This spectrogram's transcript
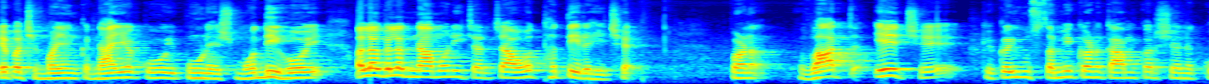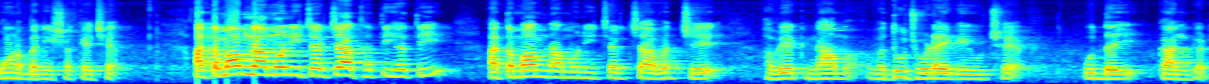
એ પછી મયંક નાયક હોય, પૂર્ણેશ મોદી હોય, અલગ અલગ નામોની ચર્ચાઓ થતી રહી છે. પણ વાત એ છે કે કયું સમીકરણ કામ કરશે અને કોણ બની શકે છે. આ તમામ નામોની ચર્ચા થતી હતી, આ તમામ નામોની ચર્ચા વચ્ચે હવે એક નામ વધુ જોડાઈ ગયું છે. ઉદય કાનગડ.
